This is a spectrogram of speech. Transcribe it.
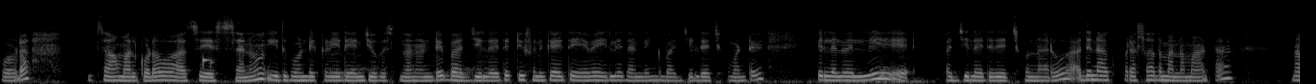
కూడా సామాన్లు కూడా వాష్ చేస్తాను ఇదిగోండి ఇక్కడ ఇదేం చూపిస్తున్నానంటే బజ్జీలు అయితే టిఫిన్కి అయితే ఏమీ వేయలేదండి. ఇంక బజ్జీలు తెచ్చుకోమంటే పిల్లలు వెళ్ళి బజ్జీలు అయితే తెచ్చుకున్నారు. అది నాకు ప్రసాదం అన్నమాట. నా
